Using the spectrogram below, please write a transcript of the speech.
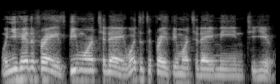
when you hear the phrase "Be More Today," what does the phrase "Be More Today" mean to you?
